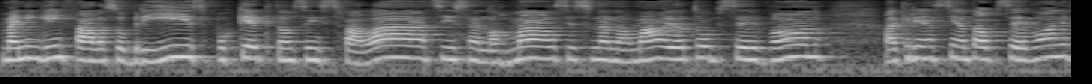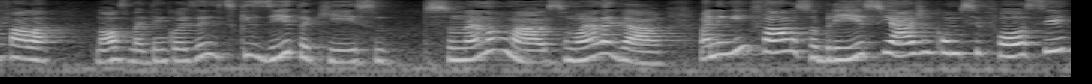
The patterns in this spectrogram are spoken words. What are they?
mas ninguém fala sobre isso, por que estão sem se falar, se isso é normal, se isso não é normal, e eu tô observando, a criancinha tá observando e fala nossa, mas tem coisa esquisita aqui, isso, isso não é normal, isso não é legal. Mas ninguém fala sobre isso e agem como se fosse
